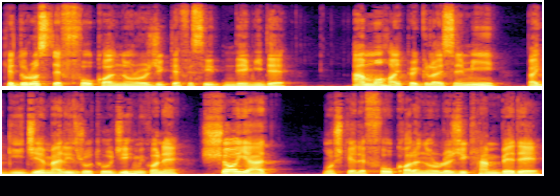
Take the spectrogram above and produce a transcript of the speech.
که درست focal neurologic deficit نمیده. اما hyperglycemia و گیجی مریض رو توجیه می‌کنه شاید مشکل focal neurologic هم بده.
